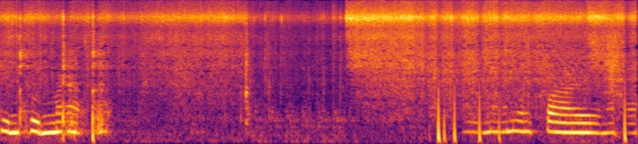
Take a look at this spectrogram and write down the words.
กลิ่นฉุนมากใส่น้ำลงไปนะคะ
